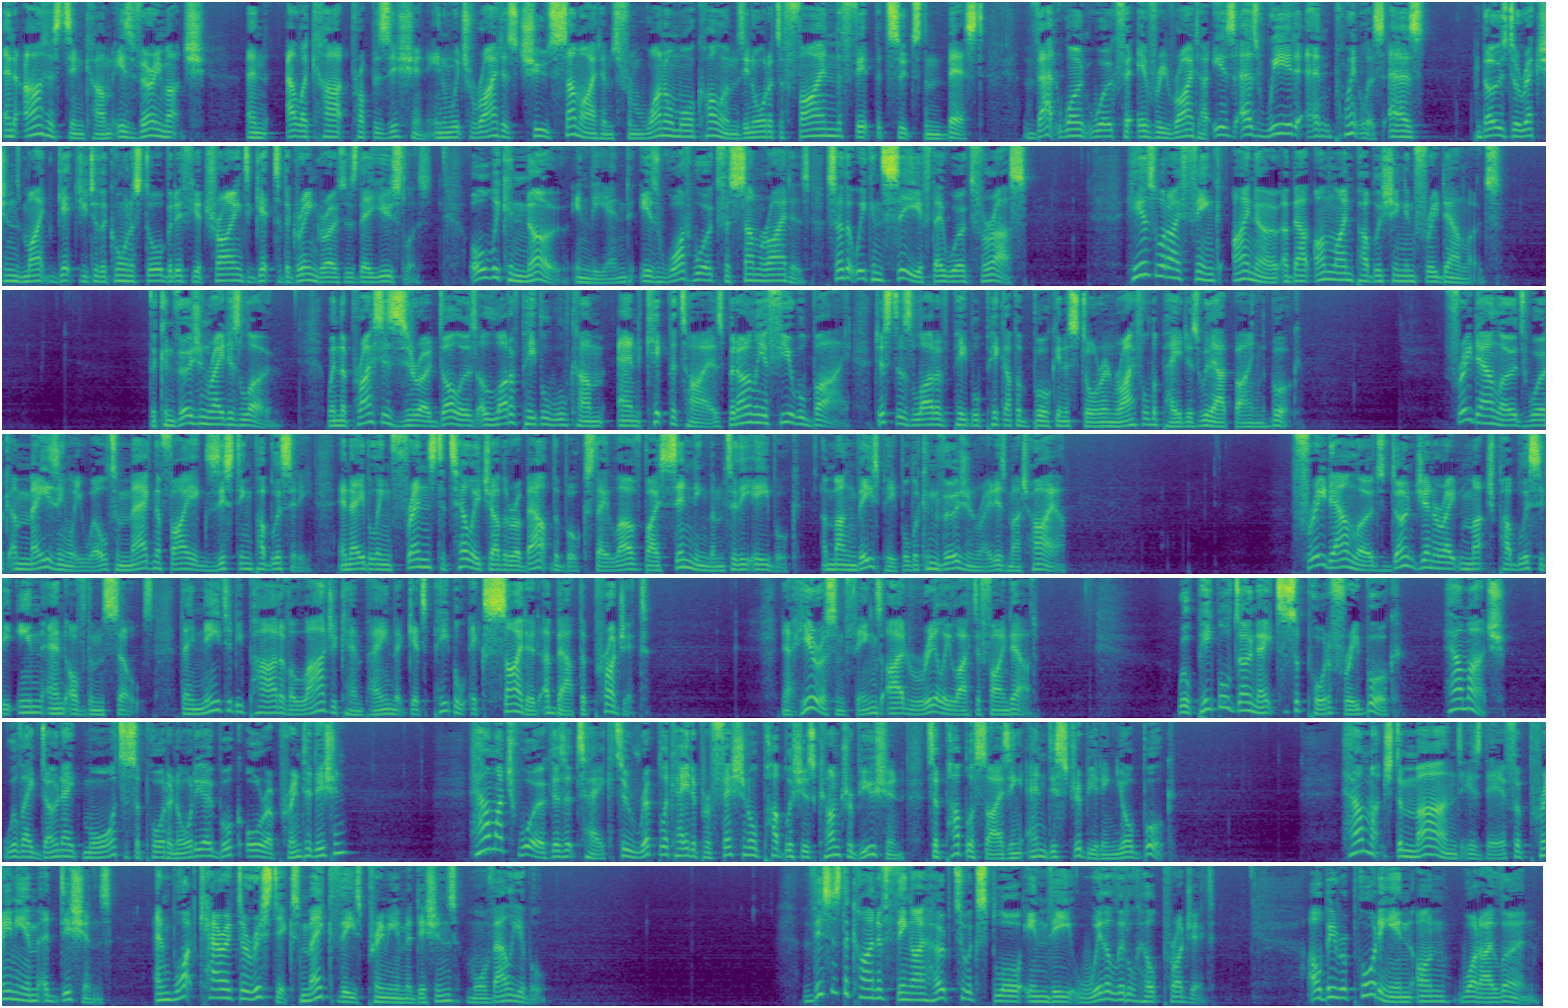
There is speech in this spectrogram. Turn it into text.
An artist's income is very much an a la carte proposition in which writers choose some items from one or more columns in order to find the fit that suits them best that won't work for every writer is as weird and pointless as those directions might get you to the corner store, but if you're trying to get to the greengrocers, they're useless. All we can know, in the end, is what worked for some writers, so that we can see if they worked for us. Here's what I think I know about online publishing and free downloads. The conversion rate is low. When the price is zero dollars, a lot of people will come and kick the tires, but only a few will buy, just as a lot of people pick up a book in a store and rifle the pages without buying the book. Free downloads work amazingly well to magnify existing publicity, enabling friends to tell each other about the books they love by sending them to the ebook. Among these people, the conversion rate is much higher. Free downloads don't generate much publicity in and of themselves. They need to be part of a larger campaign that gets people excited about the project. Now, here are some things I'd really like to find out. Will people donate to support a free book? How much? Will they donate more to support an audiobook or a print edition? How much work does it take to replicate a professional publisher's contribution to publicizing and distributing your book? How much demand is there for premium editions? And what characteristics make these premium editions more valuable? This is the kind of thing I hope to explore in the With a Little Help project. I'll be reporting in on what I learn.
